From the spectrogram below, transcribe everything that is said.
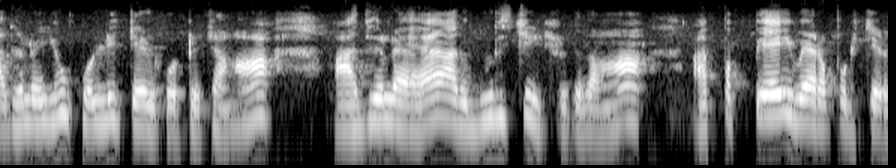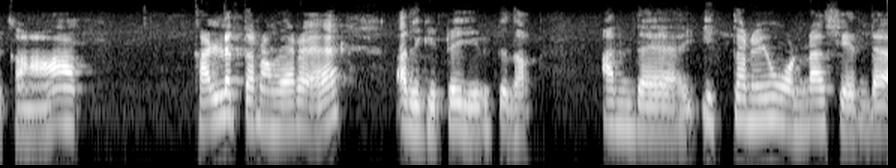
அதுலேயும் கொல்லித்தேள் கொட்டுச்சான் அதில் அது குதிச்சிட்டு இருக்குதான் அப்போ பேய் வேற பிடிச்சிருக்கான் கள்ளத்தனம் வேற அதுக்கிட்ட இருக்குதாம் அந்த இத்தனையும் ஒன்றா சேர்ந்தா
